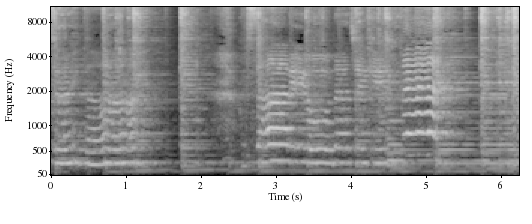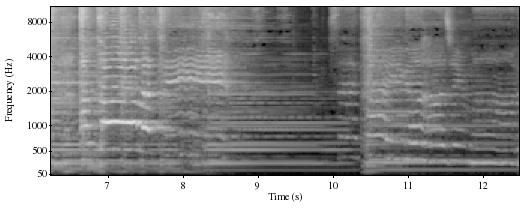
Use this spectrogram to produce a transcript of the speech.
つい鎖を断ち切って。新しい世界が始まる。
